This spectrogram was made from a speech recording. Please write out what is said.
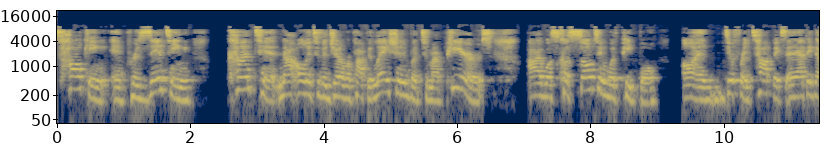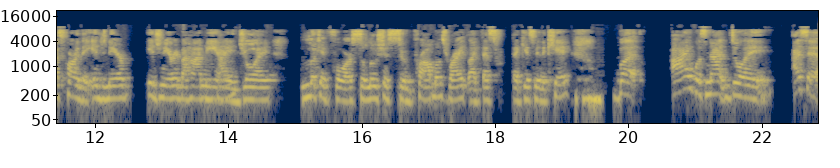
talking and presenting content not only to the general population, but to my peers. I was consulting with people on different topics. And I think that's part of the engineer, engineering behind me. I mm-hmm. enjoy looking for solutions to problems, right? Like that's, that gives me the kick. But I was not doing, I said,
